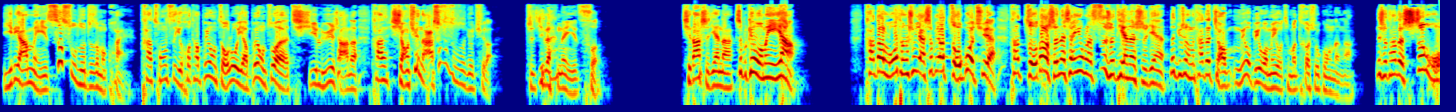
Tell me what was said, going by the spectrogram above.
以利亚每次速度都这么快？他从此以后他不用走路，也不用坐骑驴啥的，他想去哪，嗖嗖嗖就去了。只记得那一次，其他时间呢？是不是跟我们一样？他到罗藤树下是不是要走过去？他走到神的山用了四十天的时间，那就证明他的脚没有比我们有什么特殊功能啊？那是他的生活。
